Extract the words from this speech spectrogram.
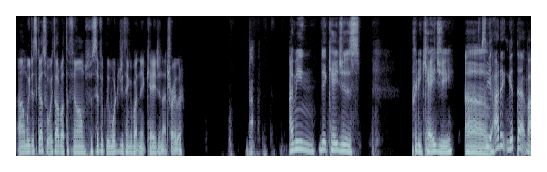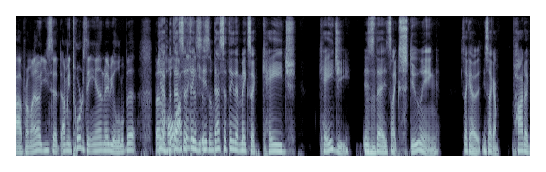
Um, we discussed what we thought about the film. Specifically, what did you think about Nick Cage in that trailer? I mean, Nick Cage is pretty cagey. Um, See, I didn't get that vibe from. him. I know you said. I mean, towards the end, maybe a little bit. But yeah, whole, but that's I the thing. It, a- that's the thing that makes a cage cagey is Mhm. that it's like stewing. He's like a he's like a pot of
